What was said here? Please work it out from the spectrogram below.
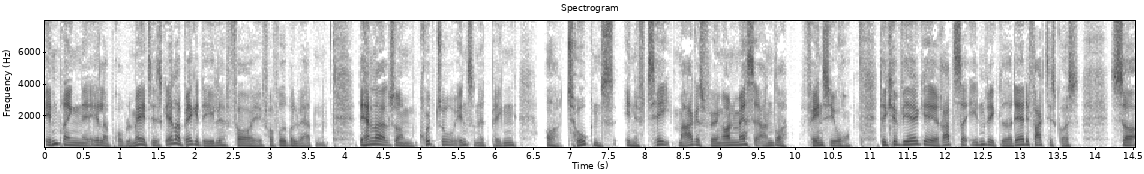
indbringende eller problematisk, eller begge dele for, øh, for fodboldverdenen. Det handler altså om krypto, internetpenge og tokens, NFT, markedsføring og en masse andre fancy ord. Det kan virke ret så indviklet, og det er det faktisk også. Så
